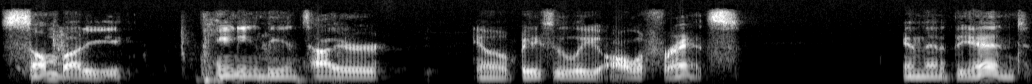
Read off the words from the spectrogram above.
somebody painting the entire, you know, basically all of France, and then at the end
